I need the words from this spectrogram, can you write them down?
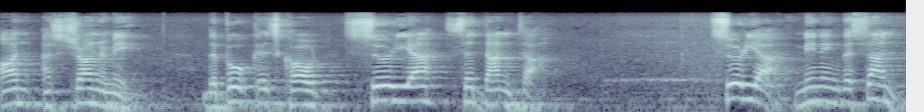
on astronomy. The book is called Surya Siddhanta. Surya meaning the sun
